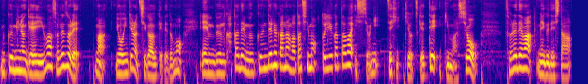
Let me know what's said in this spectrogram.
むくみの原因はそれぞれまあ、要因というのは違うけれども塩分型でむくんでるかな私もという方は一緒に是非気をつけていきましょう。それではメグでした。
